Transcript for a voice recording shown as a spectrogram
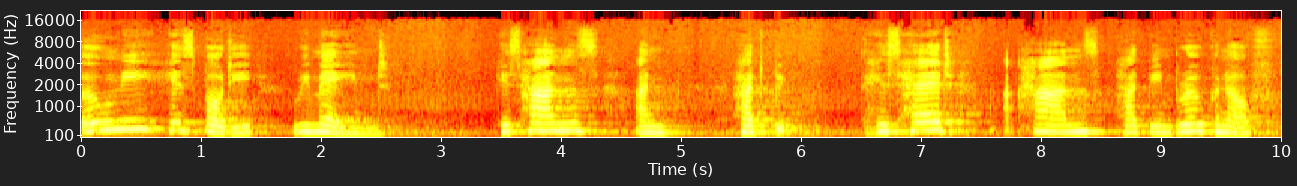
Only his body remained. His hands and had be, his head, hands had been broken off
